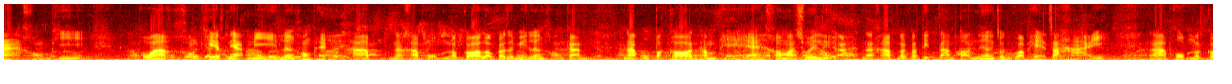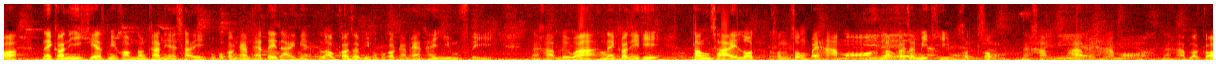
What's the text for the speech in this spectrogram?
อ่าของพี่ เพราะว่าของเคสเนี่ยมีเรื่องของแผลกดทับนะครับผมแล้วก็เราก็จะมีเรื่องของการนำอุปกรณ์ทำแผลเข้ามาช่วยเหลือนะครับแล้วก็ติดตามต่อเนื่องจนกว่าแผลจะหายนะครับผมแล้วก็ในกรณีที่เคสมีความต้องการที่จะใช้อุปกรณ์การแพทย์ใดๆเนี่ยเราก็จะมีอุปกรณ์การแพทย์ให้ยืมฟรีนะครับหรือว่าในกรณีที่ต้องใช้รถขนส่งไปหาหมอ เราก็จะมีทีมขนส่งนะครับพาไปหาหมอนะครับ แล้วก็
